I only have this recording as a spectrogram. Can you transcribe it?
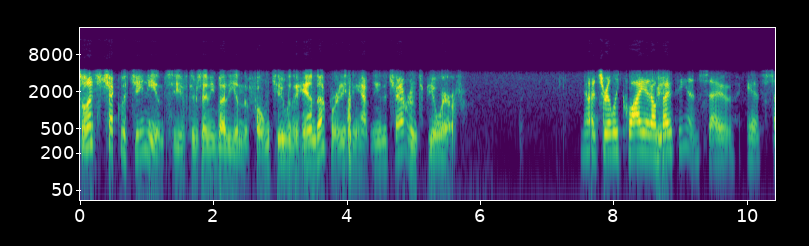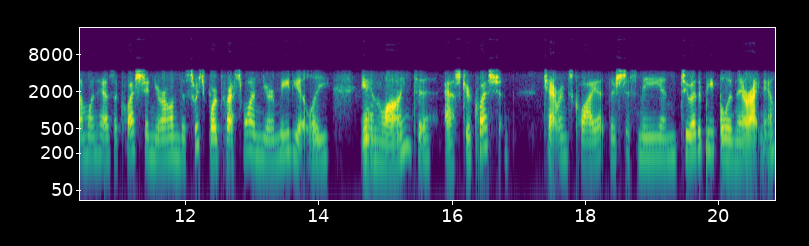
So let's check with Jeanie and see if there's anybody in the phone queue with a hand up or anything happening in the chat room to be aware of. No, it's really quiet on both ends. So if someone has a question, you're on the switchboard, press one, you're immediately in line to ask your question. Chat room's quiet. There's just me and two other people in there right now.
